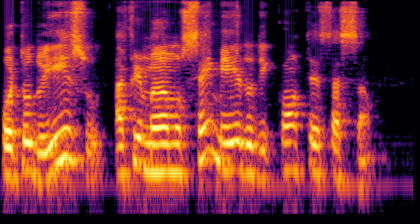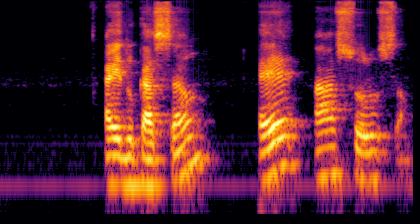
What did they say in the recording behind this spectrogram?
Por tudo isso, afirmamos sem medo de contestação. A educação é a solução.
